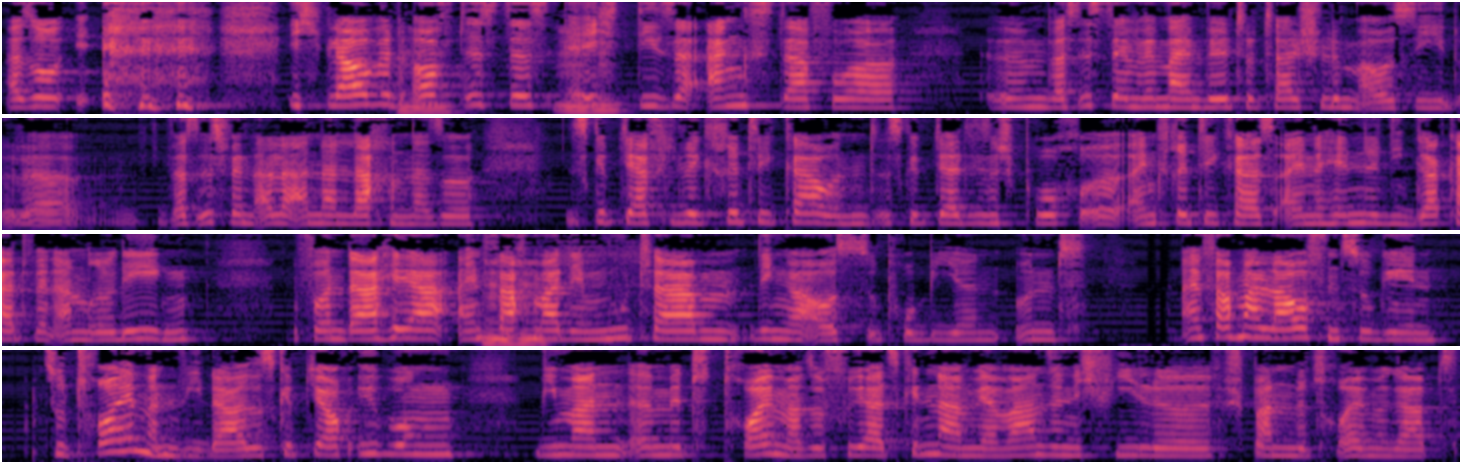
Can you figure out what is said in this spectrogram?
Also ich glaube, mhm. oft ist das mhm. echt diese Angst davor, ähm, was ist denn, wenn mein Bild total schlimm aussieht oder was ist, wenn alle anderen lachen? Also es gibt ja viele Kritiker und es gibt ja diesen Spruch, äh, ein Kritiker ist eine Hände, die gackert, wenn andere legen. Von daher einfach mhm. mal den Mut haben, Dinge auszuprobieren und einfach mal laufen zu gehen, zu träumen wieder. Also es gibt ja auch Übungen, wie man äh, mit Träumen, also früher als Kinder haben wir wahnsinnig viele spannende Träume gehabt.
